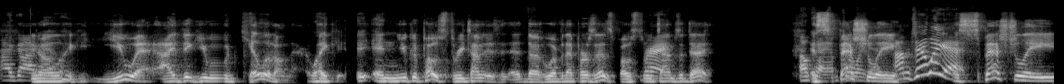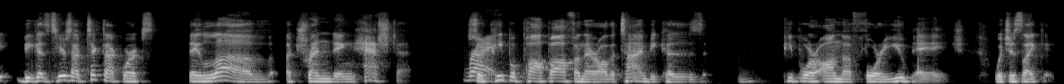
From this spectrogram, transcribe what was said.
I got You know, it. like you, I think you would kill it on there. Like, and you could post three times. Uh, the whoever that person is, post three Right. times a day. Okay, especially- I'm doing it. I'm doing it. Especially because here's how TikTok works. They love a trending hashtag. So people pop off on there all the time because people are on the for you page, which is like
